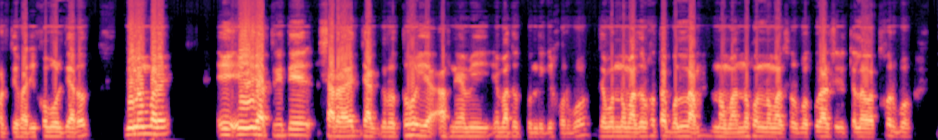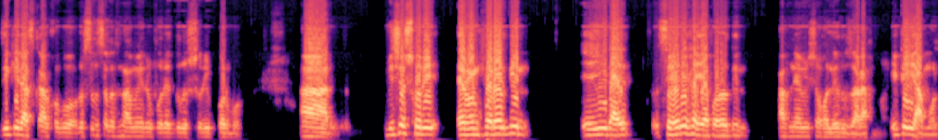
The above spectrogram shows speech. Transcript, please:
করতে পারি খবর জিয়ারত। দুই নম্বরে এই রাত্রিতে সারা রাত জাগ্রত হইয়া আপনি আমি এবাদত বন্দিকে করব। যেমন নমাজের কথা বললাম, নমাজ নফল নমাজ করব, কোরআন শরীফ তেলাওয়াত করব, জিকির আজকার করব, রসুল সাল্লামের উপরে দুরুদ শরীফ করব আর বিশেষ করে এবং পরের দিন এই রাত সেহরে খাইয়া পরের দিন আপনি আমি সকলে রোজা রাখব। এটাই আমল।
